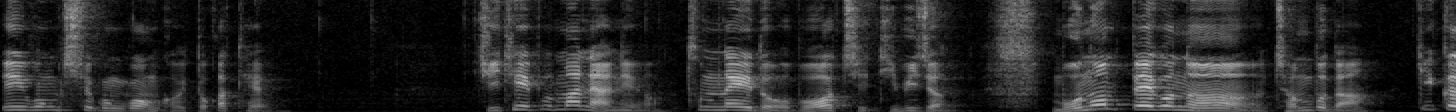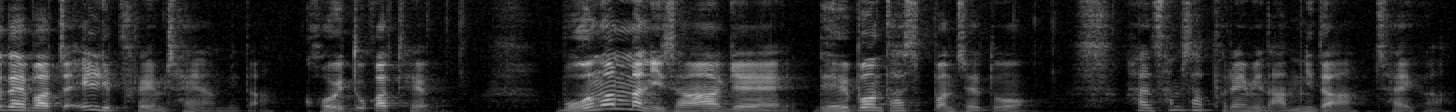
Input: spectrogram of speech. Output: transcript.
10700 거의 똑같아요 GTA뿐만이 아니에요. 툼레이드, 오버워치, 디비전. 모넌 빼고는 전부 다 기껏 해봤자 1, 2프레임 차이 납니다. 거의 똑같아요. 모넌만 이상하게 4번, 5번 재도 한 3, 4프레임이 납니다 차이가.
